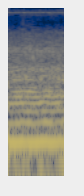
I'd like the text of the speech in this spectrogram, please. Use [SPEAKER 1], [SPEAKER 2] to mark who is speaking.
[SPEAKER 1] Uh...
